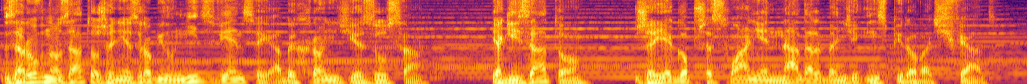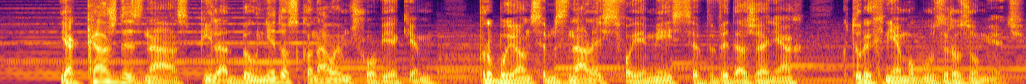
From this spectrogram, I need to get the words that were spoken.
Zarówno za to, że nie zrobił nic więcej, aby chronić Jezusa, jak i za to, że jego przesłanie nadal będzie inspirować świat. Jak każdy z nas, Pilat był niedoskonałym człowiekiem, próbującym znaleźć swoje miejsce w wydarzeniach, których nie mógł zrozumieć.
